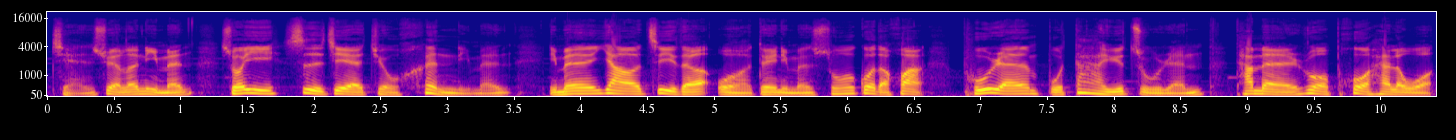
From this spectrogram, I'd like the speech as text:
拣选了你们，所以世界就恨你们。你们要记得我对你们说过的话。仆人不大于主人，他们若迫害了我，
